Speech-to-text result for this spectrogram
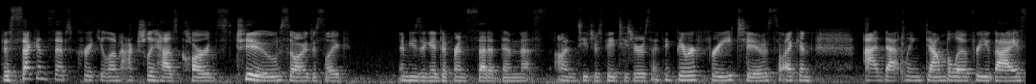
The second steps curriculum actually has cards too, so I just like, I'm using a different set of them that's on Teachers Pay Teachers. I think they were free too, so I can add that link down below for you guys.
